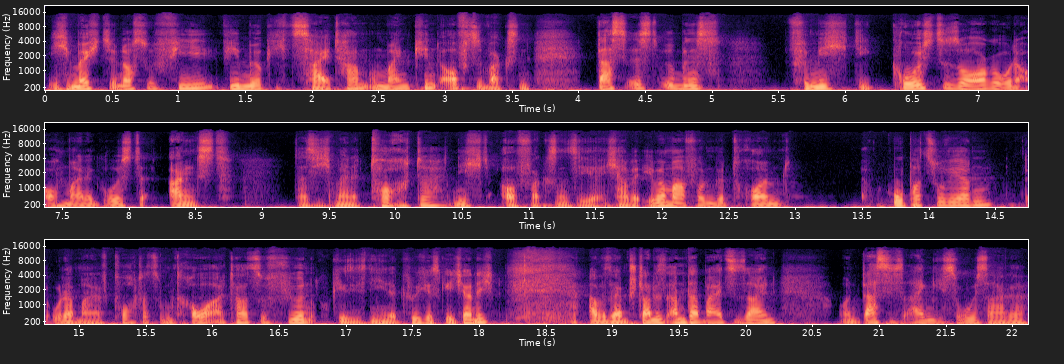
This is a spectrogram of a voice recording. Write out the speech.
Ich möchte noch so viel wie möglich Zeit haben, um mein Kind aufzuwachsen. Das ist übrigens für mich die größte Sorge oder auch meine größte Angst, dass ich meine Tochter nicht aufwachsen sehe. Ich habe immer mal davon geträumt, Opa zu werden oder meine Tochter zum Traueraltar zu führen. Okay, sie ist nicht in der Kirche, es geht ja nicht, aber beim Standesamt dabei zu sein. Und das ist eigentlich so, wo ich sage,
